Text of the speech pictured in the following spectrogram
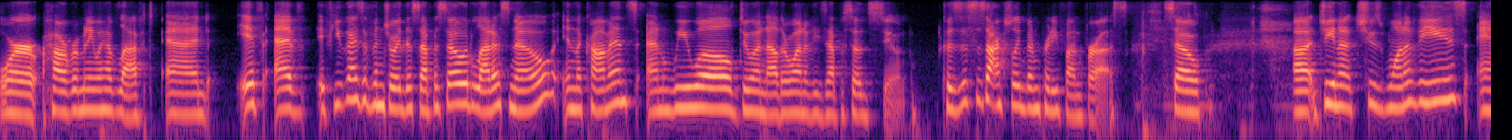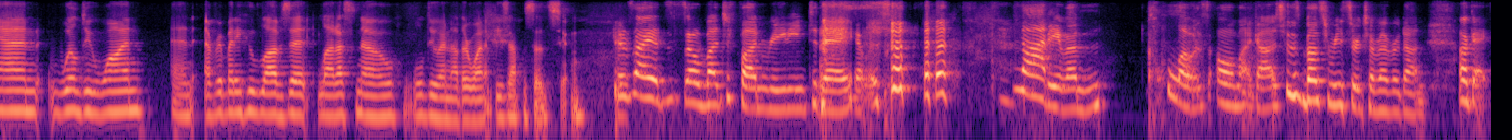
Or however many we have left. And if Ev, if you guys have enjoyed this episode, let us know in the comments, and we will do another one of these episodes soon because this has actually been pretty fun for us. So, uh, Gina, choose one of these, and we'll do one. And everybody who loves it, let us know. We'll do another one of these episodes soon. Because I had so much fun reading today. It was not even close. Oh my gosh, this is the most research I've ever done. Okay,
